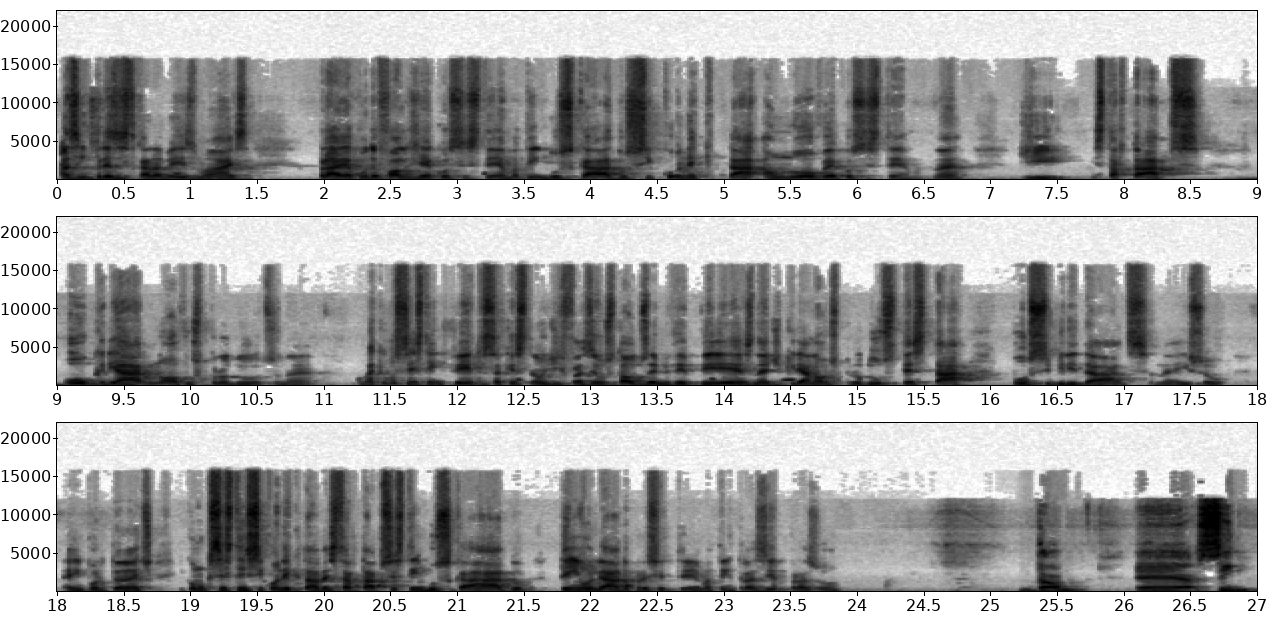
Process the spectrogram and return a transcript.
as empresas cada vez mais, pra, quando eu falo de ecossistema, têm buscado se conectar a um novo ecossistema, né? De startups ou criar novos produtos, né? Como é que vocês têm feito essa questão de fazer os tal dos MVPs, né, de criar novos produtos, testar possibilidades, né, isso é importante. E como que vocês têm se conectado a startups? Vocês têm buscado, têm olhado para esse tema, têm trazido para a Azul? Então, é, sim,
